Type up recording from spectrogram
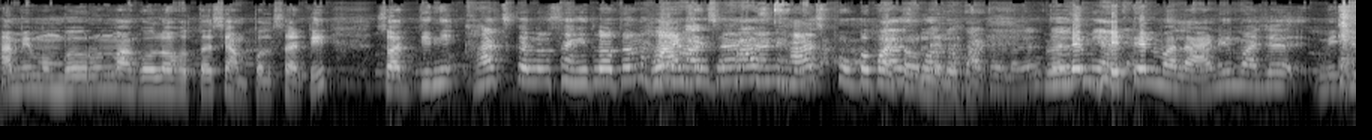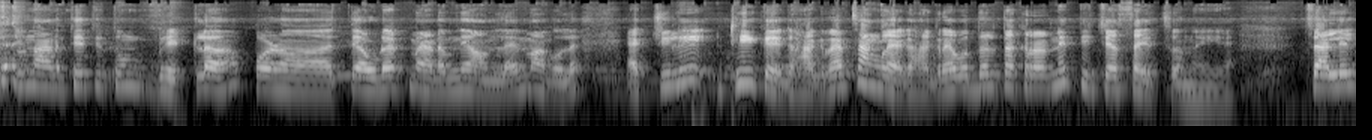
आम्ही मुंबईवरून मागवला होता सॅम्पलसाठी. स्वातीने हाच कलर सांगितला होता ना हो, हा डिझाईन आणि हाच फोटो पाठवलेला. म्हणजे. भेटेल मला. आणि माझ्या मी जिथून आणते तिथून भेटलं पण तेवढ्यात मॅडमने ऑनलाईन मागवलं. ॲक्च्युली ठीक आहे घागरा चांगला आहे. घागऱ्याबद्दल तक्रार नाही तिच्या साईजचं नाही आहे चालेल.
